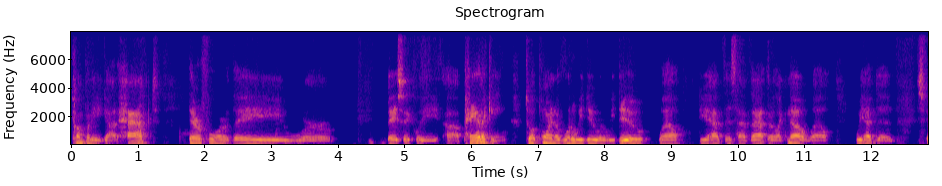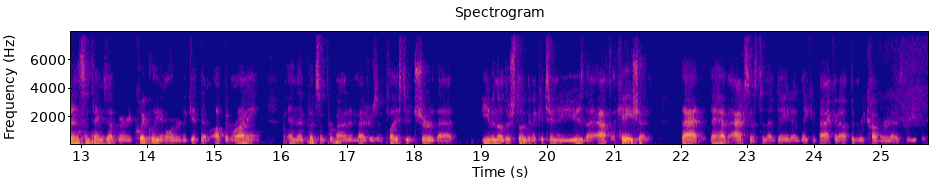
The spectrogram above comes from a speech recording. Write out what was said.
company got hacked. Therefore, they were basically uh, panicking to a point of what do we do? What do we do? Well, do you have this, have that? They're like, no, well, we had to spin some things up very quickly in order to get them up and running and then put some preventative measures in place to ensure that even though they're still going to continue to use that application, that they have access to that data, they can back it up and recover it as needed.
